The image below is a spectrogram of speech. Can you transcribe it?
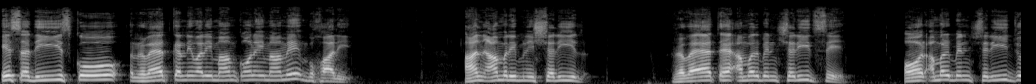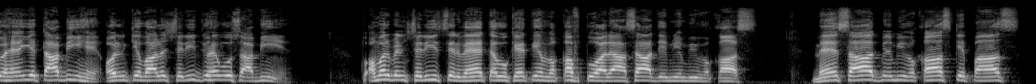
اس حدیث کو روایت کرنے والی امام کون ہے؟ امام بخاری۔ ان عمر ابن شرید روایت ہے امر بن شرید سے۔ اور امر بن شرید جو ہیں، یہ تابی ہیں اور ان کے والد شرید جو ہیں، وہ صابی ہیں۔ تو امر بن شرید سے روایت ہے، وہ کہتے ہیں وقف تو اعلیٰ سعد ابن ابی وقاص۔ میں سعد بن ابی وقاص کے پاس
